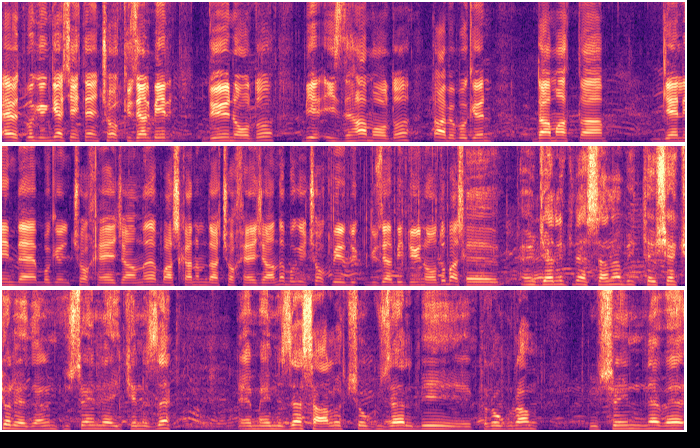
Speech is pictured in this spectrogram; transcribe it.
Evet bugün gerçekten çok güzel bir düğün oldu. Bir izdiham oldu. Tabii bugün damatla, gelin de bugün çok heyecanlı. Başkanım da çok heyecanlı. Bugün çok bir güzel bir düğün oldu. Başka... Öncelikle sana bir teşekkür ederim Hüseyin'le ikinize. Emeğinize sağlık. Çok güzel bir program. Hüseyin'le ve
